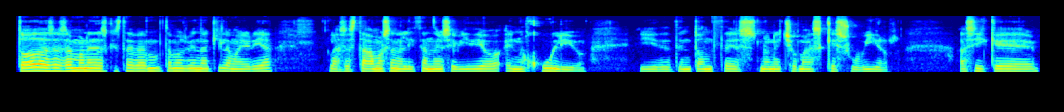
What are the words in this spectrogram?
todas esas monedas que estamos viendo aquí la mayoría las estábamos analizando en ese vídeo en julio y desde entonces no han hecho más que subir así que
